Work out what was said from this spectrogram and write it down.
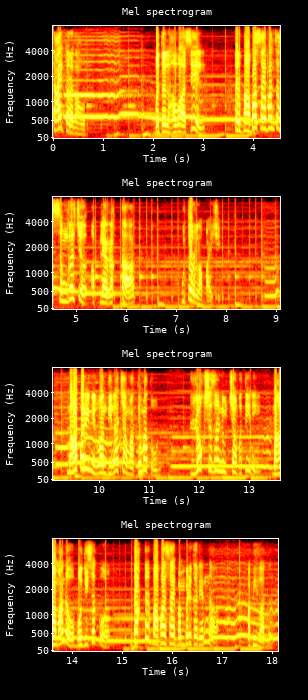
काय करत आहोत? बदल हवा असेल तर बाबासाहेबांचा संघर्ष आपल्या रक्तात उतरला पाहिजे. महापरिनिर्वाण दिनाच्या माध्यमातून लोकशास्त्र न्यूजच्या वतीने महामानव बोधिसत्व डॉक्टर बाबासाहेब आंबेडकर यांना अभिवादन.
